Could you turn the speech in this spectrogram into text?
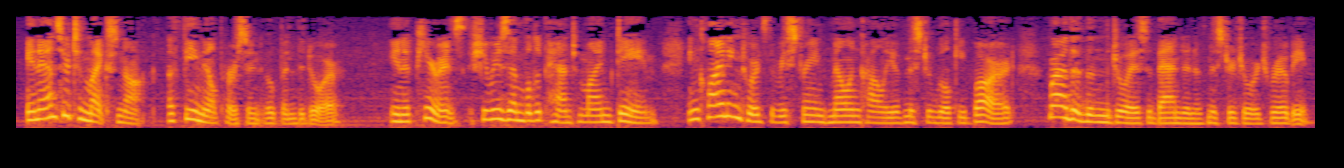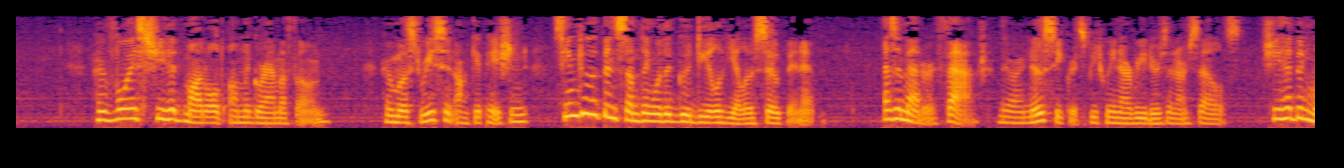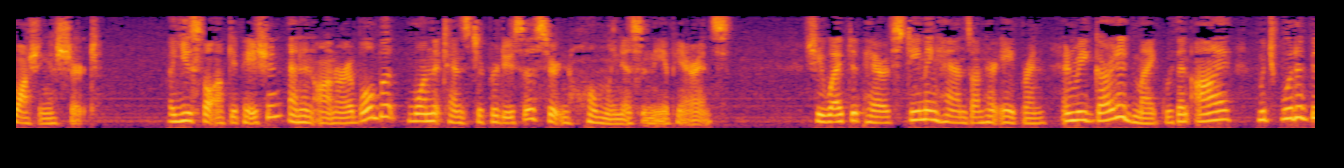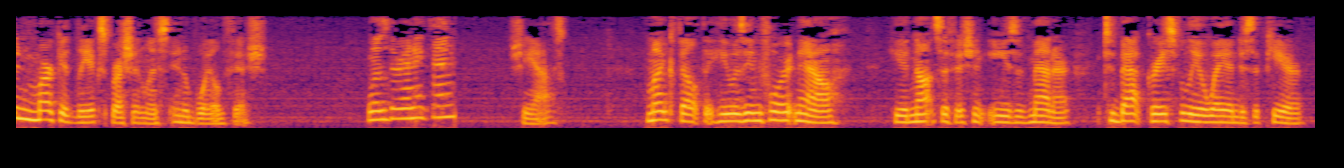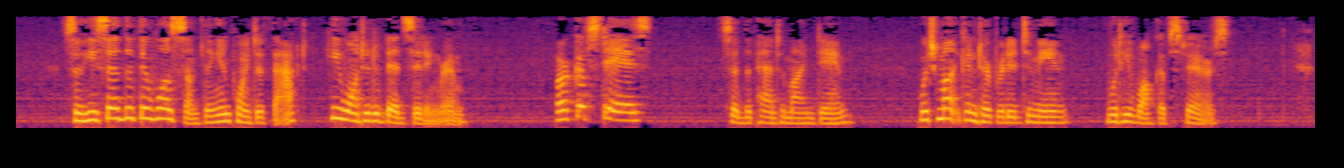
In answer to Mike's knock, a female person opened the door. In appearance she resembled a pantomime dame, inclining towards the restrained melancholy of Mr. Wilkie Bard, rather than the joyous abandon of Mr. George Robey. Her voice she had modelled on the gramophone. Her most recent occupation seemed to have been something with a good deal of yellow soap in it. As a matter of fact, there are no secrets between our readers and ourselves. She had been washing a shirt. A useful occupation, and an honourable, but one that tends to produce a certain homeliness in the appearance. She wiped a pair of steaming hands on her apron, and regarded Mike with an eye which would have been markedly expressionless in a boiled fish. Was there anything? she asked. Mike felt that he was in for it now. He had not sufficient ease of manner to back gracefully away and disappear. So he said that there was something, in point of fact, he wanted a bed sitting room. Work upstairs, said the pantomime dame, which Mike interpreted to mean, would he walk upstairs?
